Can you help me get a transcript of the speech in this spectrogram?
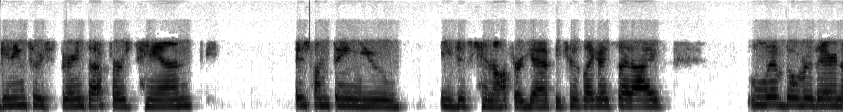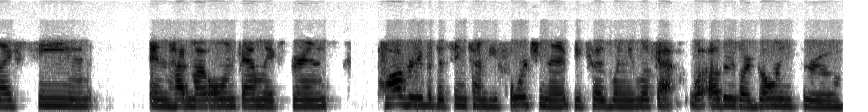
getting to experience that firsthand is something you you just cannot forget because like i said i've lived over there and I've seen and had my own family experience poverty, but at the same time be fortunate because when you look at what others are going through,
